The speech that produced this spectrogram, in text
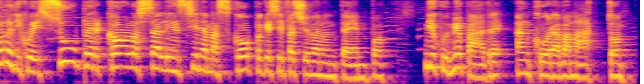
uno di quei super colossal in cinemascope che si facevano un tempo, di cui mio padre ancora va matto.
